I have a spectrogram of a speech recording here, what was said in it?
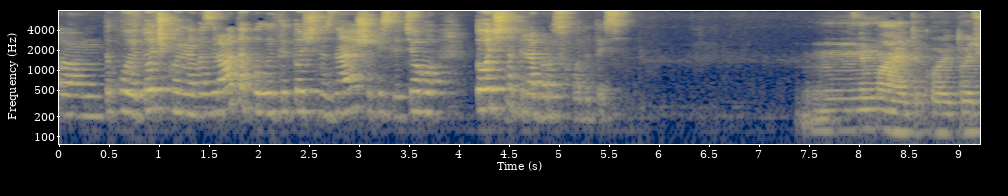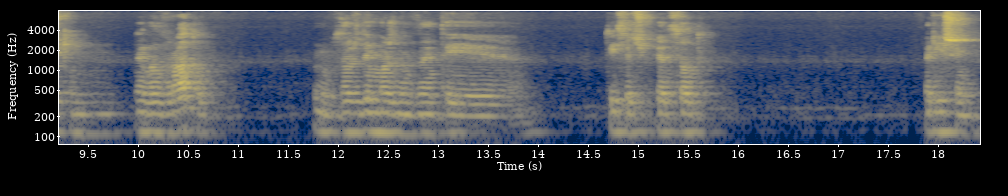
ем, такою точкою невозврата, коли ти точно знаєш, що після цього точно треба розходитись? Немає такої точки невозврату. Ну, завжди можна знайти 1500 рішень,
